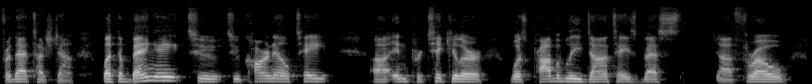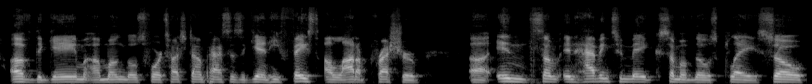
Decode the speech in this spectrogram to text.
for that touchdown. But the bang eight to to Carnell Tate uh, in particular was probably Dante's best uh, throw of the game among those four touchdown passes. Again, he faced a lot of pressure uh, in some in having to make some of those plays. So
